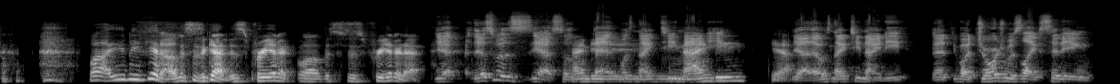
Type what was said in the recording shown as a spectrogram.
well, I mean, you know, this is again, this is pre-internet. Well, this is pre-internet. yeah, this was yeah. So 90, that was 1990. 90? Yeah. Yeah, that was 1990. It, but George was like sitting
